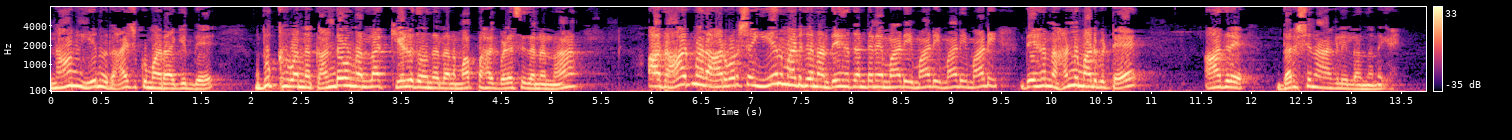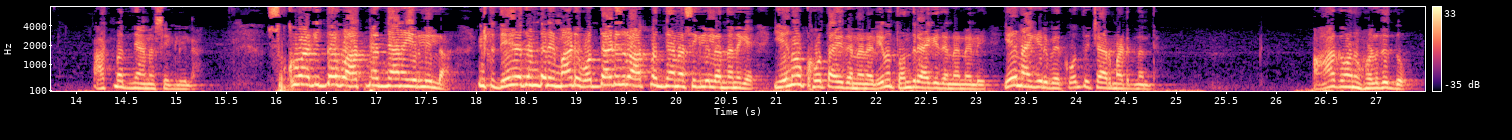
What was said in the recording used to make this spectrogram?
ನಾನು ಏನು ರಾಜಕುಮಾರ ಆಗಿದ್ದೆ ದುಃಖವನ್ನ ಕಂಡವನಲ್ಲ, ಕೇಳಿದವನಲ್ಲ ನಮ್ಮ ಅಪ್ಪ ಹಾಗೆ ಬೆಳೆಸಿದ ನನ್ನ. ಅದಾದ್ಮೇಲೆ ಆರು ವರ್ಷ ಏನ್ ಮಾಡಿದೆ ನಾನು ದೇಹ ದಂಡನೆ ಮಾಡಿ ಮಾಡಿ ಮಾಡಿ ಮಾಡಿ, ದೇಹನ ಹಣ್ಣು ಮಾಡಿಬಿಟ್ಟೆ. ಆದ್ರೆ ದರ್ಶನ ಆಗಲಿಲ್ಲ ನನಗೆ. ಆತ್ಮಜ್ಞಾನ ಸಿಗಲಿಲ್ಲ. ಸುಖವಾಗಿದ್ದಾಗ ಆತ್ಮಜ್ಞಾನ ಇರಲಿಲ್ಲ. ಇಷ್ಟು ದೇಹ ದಂಡನೆ ಮಾಡಿ ಒದ್ದಾಡಿದ್ರು ಆತ್ಮಜ್ಞಾನ ಸಿಗಲಿಲ್ಲ ನನಗೆ. ಏನೋ ಖೋತಾ ಇದೆ ನನ್ನಲ್ಲಿ, ಏನೋ ತೊಂದರೆ ಆಗಿದೆ ನನ್ನಲ್ಲಿ, ಏನಾಗಿರ್ಬೇಕು ಅಂತ ವಿಚಾರ ಮಾಡಿದಂತೆ ಆಗ ಅವನು ಹೊಳೆದದ್ದು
